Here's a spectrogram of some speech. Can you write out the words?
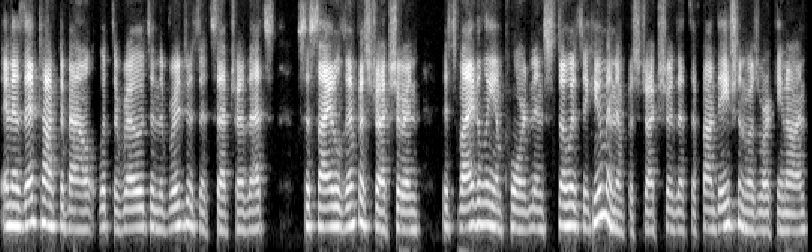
and as Ed talked about with the roads and the bridges, et cetera, that's societal's infrastructure. And It's vitally important, and so is the human infrastructure that the foundation was working on.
